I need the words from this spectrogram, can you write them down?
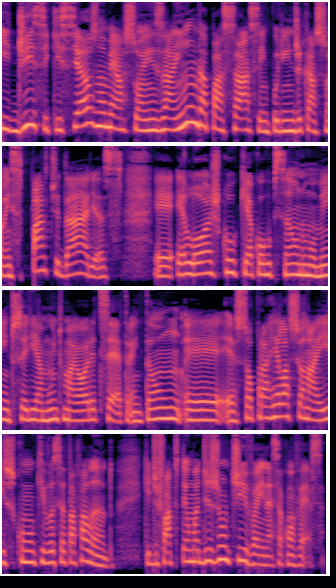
e disse que se as nomeações ainda passassem por indicações partidárias, é, é lógico que a corrupção no momento seria muito maior, etc. Então, é, é só para relacionar isso com o que você está falando, que de fato tem uma disjuntiva aí nessa conversa.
